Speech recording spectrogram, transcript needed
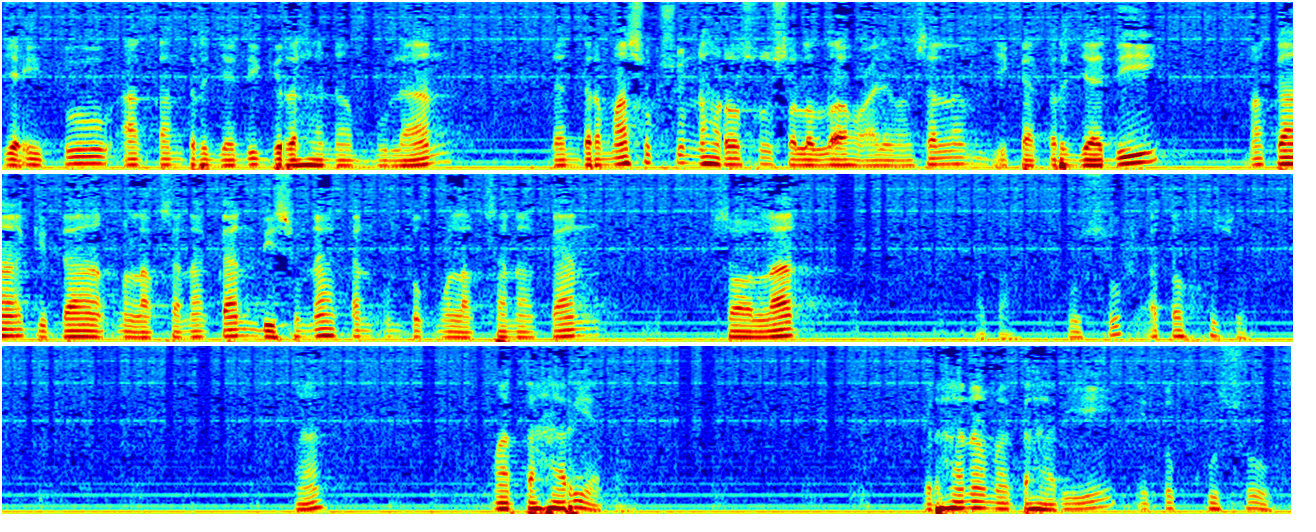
yaitu akan terjadi gerhana bulan dan termasuk sunnah Rasul Shallallahu Alaihi Wasallam. Jika terjadi maka kita melaksanakan disunahkan untuk melaksanakan sholat apa khusuf atau khusuf Hah? matahari apa? Gerhana matahari itu khusuf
